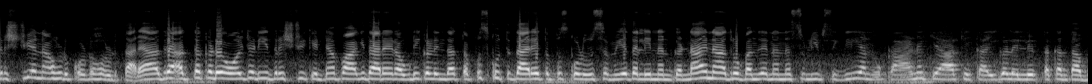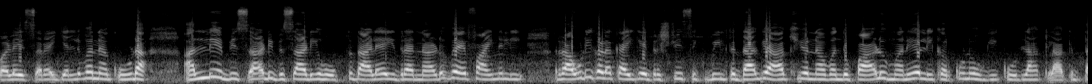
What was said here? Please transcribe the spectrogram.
ದೃಷ್ಟಿಯನ್ನ ಹುಡ್ಕೊಂಡು ಹೊರಡ್ತಾರೆ. ಆದರೆ ಅತ್ತ ಕಡೆ ಆಲ್ರೆಡಿ ದೃಷ್ಟಿ ಕಿಡ್ನಾಪ್ ಆಗಿದ್ದಾರೆ, ರೌಡಿಗಳಿಂದ ತಪ್ಪಿಸ್ಕೊತಿದ್ದಾರೆ. ತಪ್ಪಿಸ್ಕೊಳ್ಳುವ ಸಮಯದಲ್ಲಿ ನನ್ನ ಗಂಡ ಏನಾದರೂ ಬಂದ್ರೆ ನನ್ನ ಸುಳಿವು ಸಿಗ್ಲಿ ಅನ್ನೋ ಕಾರಣಕ್ಕೆ ಆಕೆ ಕೈಗಳಲ್ಲಿರ್ತಕ್ಕಂಥ ಬಳೆ ಸರ ಎಲ್ಲವನ್ನ ಕೂಡ ಅಲ್ಲೇ ಬಿಸಾಡಿ ಬಿಸಾಡಿ ಹೋಗ್ತಿದ್ದಾಳೆ. ಇದರ ನಡುವೆ ಫೈನಲಿ ರೌಡಿಗಳ ಕೈಗೆ ದೃಷ್ಟಿ ಸಿಕ್ಕಿ ಬೀಳ್ತಿದ್ದಾಗೆ ಆಕೆಯನ್ನ ಒಂದು ಪಾಳು ಮನೆಯಲ್ಲಿ ಕರ್ಕೊಂಡು ಹೋಗಿ ಕೂಡ್ಲಾಕ್ಲಾಕಂತ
